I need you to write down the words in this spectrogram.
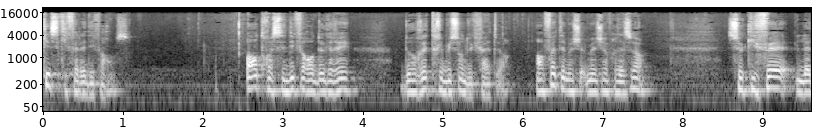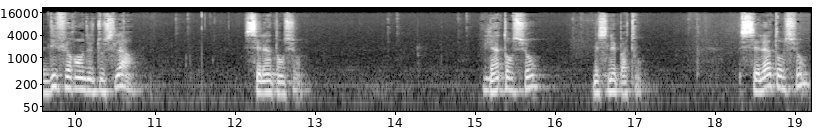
Qu'est-ce qui fait la différence entre ces différents degrés de rétribution du Créateur? En fait, mes chers frères et sœurs, ce qui fait la différence de tout cela, c'est l'intention. L'intention, mais ce n'est pas tout. C'est l'intention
